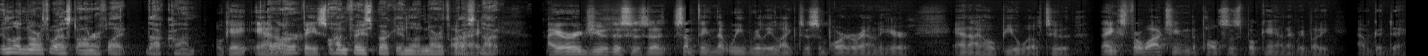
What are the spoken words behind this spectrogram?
inlandnorthwesthonorflight.com. okay, and on Facebook. On Facebook, Inland Northwest. right. I urge you. This is a, something that we really like to support around here, and I hope you will too. Thanks for watching the Pulse of Spokane, everybody. Have a good day.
